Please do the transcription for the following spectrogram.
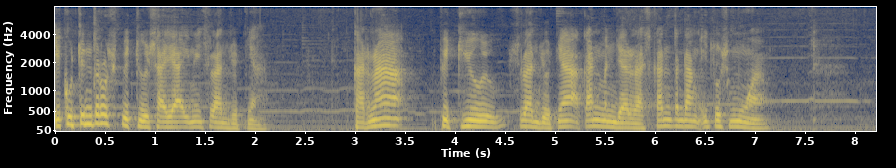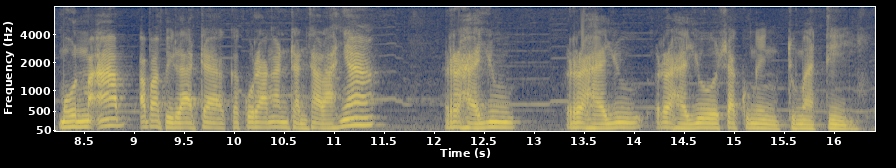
Ikutin terus video saya ini selanjutnya. Karena video selanjutnya akan menjelaskan tentang itu semua. Mohon maaf apabila ada kekurangan dan salahnya. Rahayu, Rahayu, Rahayu Sagunging Dumadi.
